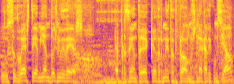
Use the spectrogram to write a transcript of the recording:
O Sudoeste TMN 2010 apresenta a caderneta de cromos na Rádio Comercial.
